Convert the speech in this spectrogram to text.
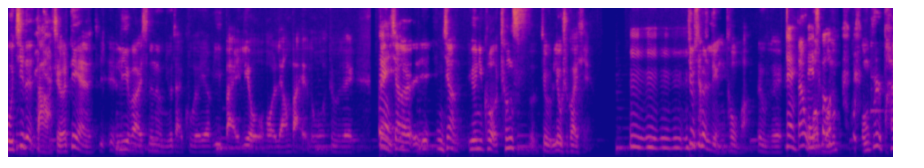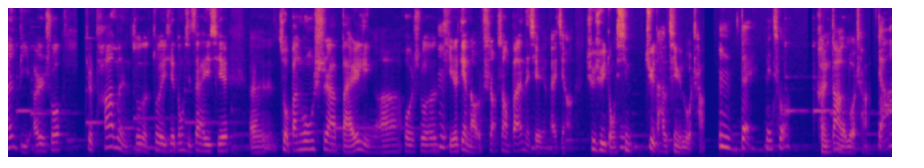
我记得打折店，Levi's 的那种牛仔裤也要一百六或两百多，对不对？但你像你像 Uniqlo 撑死就六十块钱，嗯嗯嗯嗯，就是个零头嘛，对不对？对，但我我们我们不是攀比，而是说，就是他们做的做一些东西，在一些呃坐办公室啊、白领啊，或者说提着电脑上上班那些人来讲，就是一种心巨大的心理落差。嗯，对，没错。很大的落差，对啊，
